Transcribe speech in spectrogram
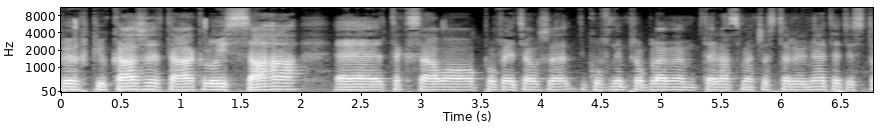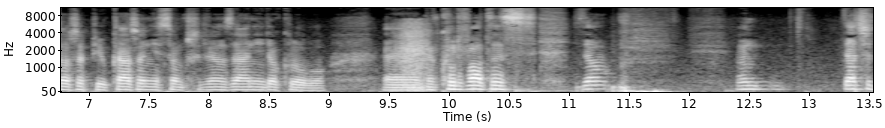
byłych piłkarzy, tak, Luis Saha e, tak samo powiedział, że głównym problemem teraz Manchester United jest to, że piłkarze nie są przywiązani do klubu. E, no kurwa, to jest no, no, znaczy,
